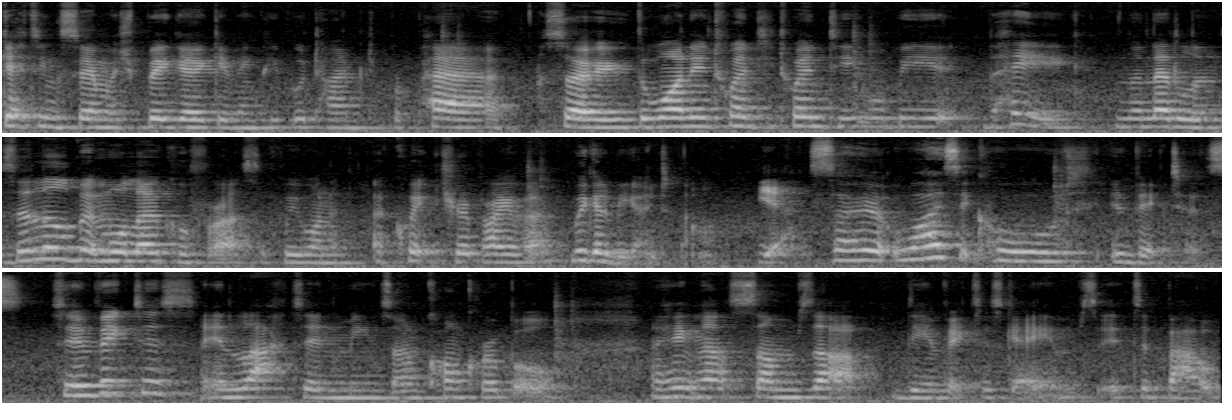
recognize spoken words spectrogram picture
getting so much bigger, giving people time to prepare. So the one in 2020 will be The Hague in the Netherlands. A little bit more local for us if we want a, a quick trip over. We're going to be going to that one. Yeah. So why is it called Invictus? So Invictus in Latin means unconquerable. I think that sums up the Invictus Games. It's about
